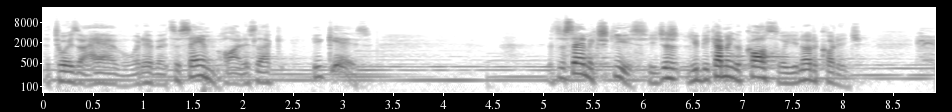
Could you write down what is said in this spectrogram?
the toys I have or whatever? It's the same heart. It's like, who cares? It's the same excuse. You just you're becoming a castle, you're not a cottage.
